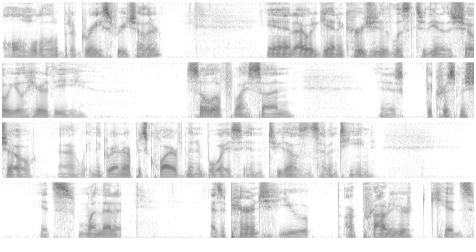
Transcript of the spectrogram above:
hold a little bit of grace for each other. And I would again encourage you to listen to the end of the show. You'll hear the solo for my son in his, the Christmas show uh, in the Grand Rapids Choir of Men and Boys in 2017. It's one that, uh, as a parent, you are proud of your kids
